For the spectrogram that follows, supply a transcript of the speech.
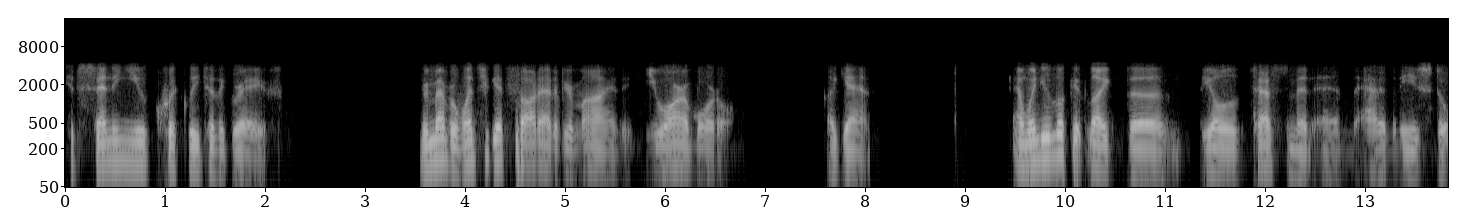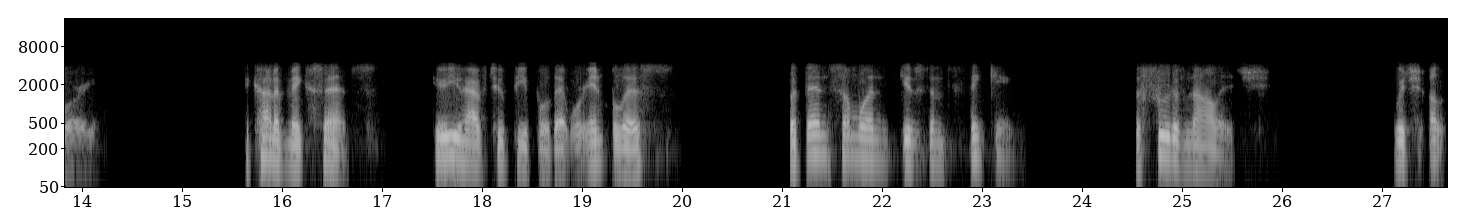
It's sending you quickly to the grave. Remember, once you get thought out of your mind, you are immortal again. And when you look at like the the Old Testament and Adam and Eve story, it kind of makes sense. Here you have two people that were in bliss, but then someone gives them thinking, the fruit of knowledge, which uh,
